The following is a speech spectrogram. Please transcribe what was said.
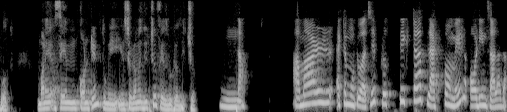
বোথ মানে সেম কন্টেন্ট তুমি ইনস্টাগ্রামে দিচ্ছ ফেসবুকেও দিচ্ছ? না। আমার একটা মোটো আছে, প্রত্যেকটা প্ল্যাটফর্মের অডিয়েন্স আলাদা।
